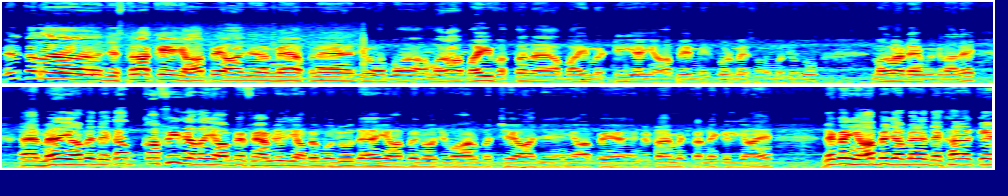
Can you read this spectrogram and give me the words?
بالکل جس طرح کہ یہاں پہ آج میں اپنے جو ہمارا آبائی وطن ہے آبائی مٹی ہے یہاں پہ میرپور میں اس وقت موجود ہوں منگلہ ڈیم کے کنارے میں نے یہاں پہ دیکھا کافی زیادہ یہاں پہ فیملیز یہاں پہ موجود ہیں یہاں پہ نوجوان بچے آج یہاں پہ انٹرٹینمنٹ کرنے کے لیے آئے ہیں لیکن یہاں پہ جب میں نے دیکھا کہ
